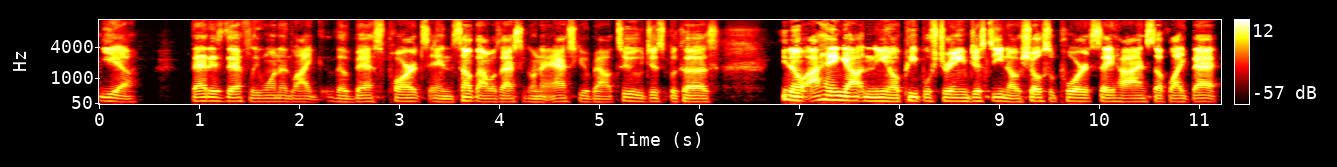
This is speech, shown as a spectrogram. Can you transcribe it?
Yeah. That is definitely one of like the best parts and something I was actually going to ask you about too just because you know, I hang out and you know, people stream just to, you know, show support, say hi and stuff like that.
